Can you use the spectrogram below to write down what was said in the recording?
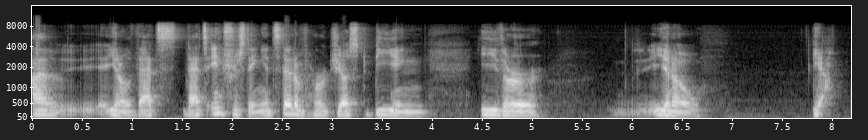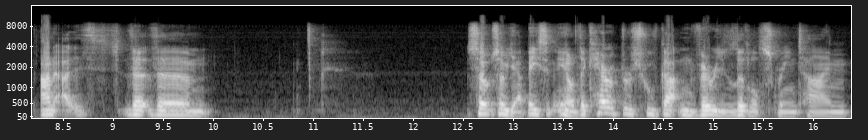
uh, you know that's that's interesting instead of her just being either you know yeah, and uh, the the so so yeah, basically, you know, the characters who've gotten very little screen time.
